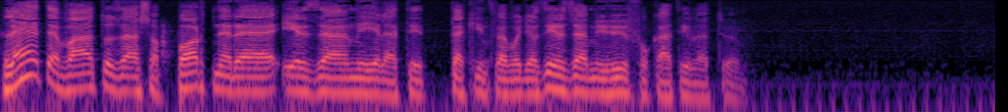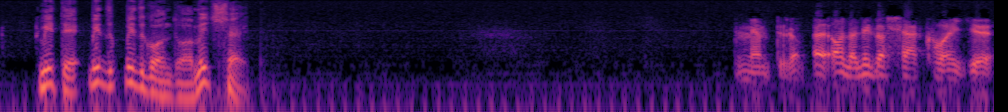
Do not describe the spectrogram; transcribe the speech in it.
Lehet-e változás a partnere érzelmi életét tekintve, vagy az érzelmi hőfokát illetően? Mit, mit, mit gondol, mit sejt? nem tudom. Az az igazság, hogy,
